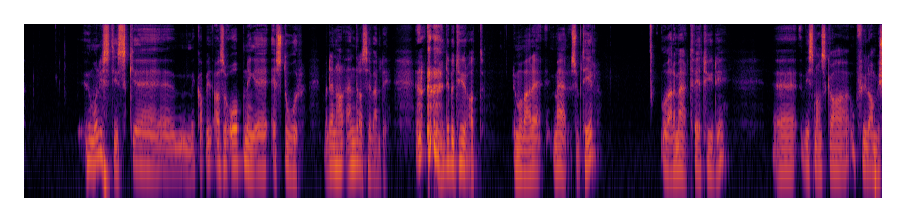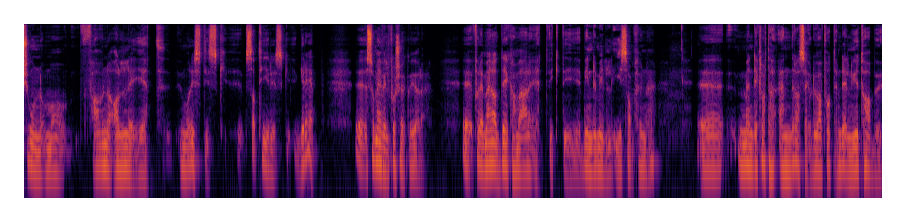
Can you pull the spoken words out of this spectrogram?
humoristisk altså åpning er, er, stor, men den har endra seg veldig. det betyr at du må være mer subtil, må være mer tvetydig. Eh, hvis man skal oppfylle ambisjonen om å favne alle i et humoristisk, satirisk grep, eh, som jeg vil forsøke å gjøre. Eh, for jeg mener at det kan være et viktig bindemiddel i samfunnet. Eh, men det er klart det har endra seg, og du har fått en del nye tabu.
